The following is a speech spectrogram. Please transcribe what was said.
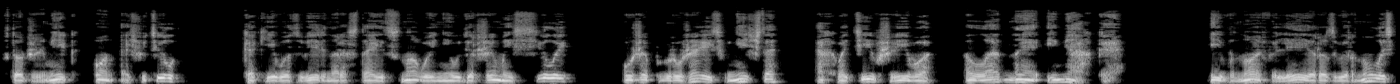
В тот же миг он ощутил, как его зверь нарастает с новой неудержимой силой, уже погружаясь в нечто, охватившее его, ладное и мягкое. И вновь Лея развернулась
